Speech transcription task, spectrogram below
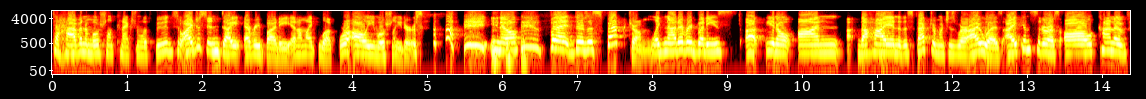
to have an emotional connection with food. So i just indict everybody and i'm like look we're all emotional eaters. You know? But there's a spectrum. Like not everybody's uh, you know on the high end of the spectrum which is where i was. I consider us all kind of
